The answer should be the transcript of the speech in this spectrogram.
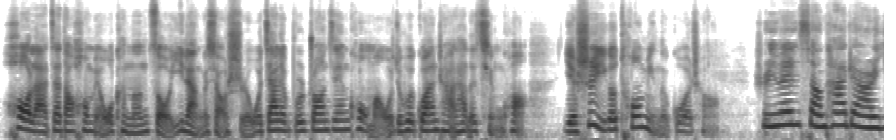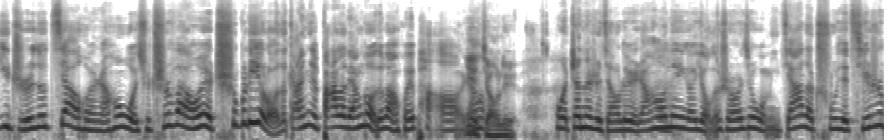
后来再到后面我可能走一两个小时。我家里不是装监控嘛，我就会观察他的情况，也是一个脱敏的过程。是因为像他这样一直就叫唤，然后我去吃饭，我也吃不利落，我就赶紧扒拉两口就往回跑，然后也焦虑。我真的是焦虑。然后嗯那个有的时候就我们一家子出去，其实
